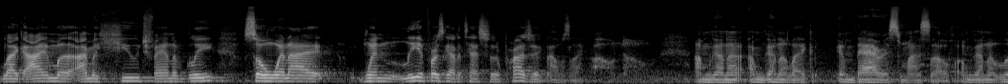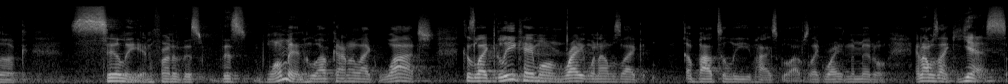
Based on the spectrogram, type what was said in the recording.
Like I'm a I'm a huge fan of Glee. So when I when Lea first got attached to the project, I was like, oh I'm gonna I'm gonna like embarrass myself. I'm gonna look silly in front of this this woman who I've kind of like watched because like Glee came on right when I was like about to leave high school. I was like right in the middle. And I was like, yes,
